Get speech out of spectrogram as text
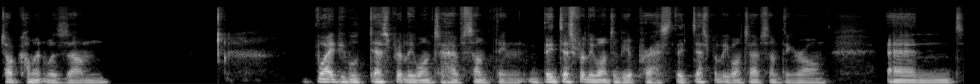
top comment was, um, white people desperately want to have something, they desperately want to be oppressed, they desperately want to have something wrong and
